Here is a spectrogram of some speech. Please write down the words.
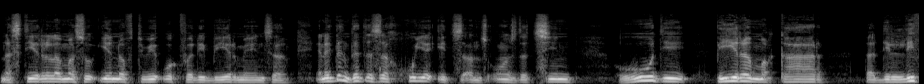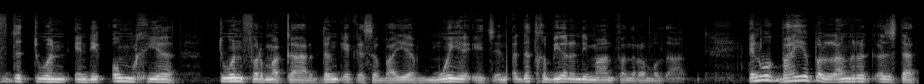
dan stuur hulle maar so een of twee ook vir die buurmense. En ek dink dit is 'n goeie iets as ons dit sien hoe die bure mekaar eh, die liefde toon en die omgee toon vir mekaar dink ek is 'n baie mooi iets en dit gebeur in die maand van Ramadan. En ook baie belangrik is dat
